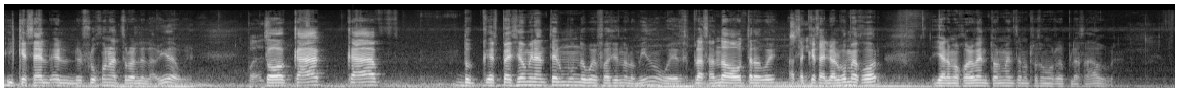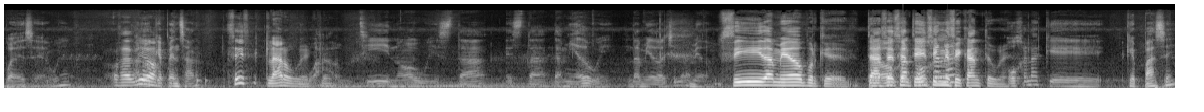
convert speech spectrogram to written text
Y que sea el, el- el flujo natural de la vida, güey. Puede Todo, ser. cada, cada especie dominante del mundo, güey, fue haciendo lo mismo, güey, desplazando a otras, güey, hasta Sí. que salió algo mejor y a lo mejor eventualmente nosotros somos reemplazados, güey. Puede ser, güey. O sea, Algo digo, que pensar. sí, sí, claro, güey. Wow. claro. Sí, no, güey. Está, está, da miedo, güey. Da miedo, al chile da miedo. Sí, da miedo porque te Pero hace oja- sentir ojalá- insignificante, güey. Ojalá que, que pase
